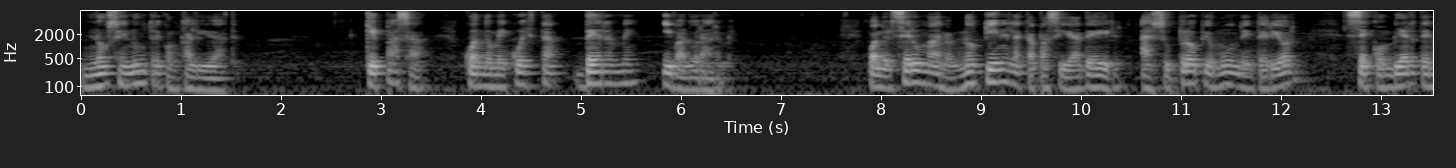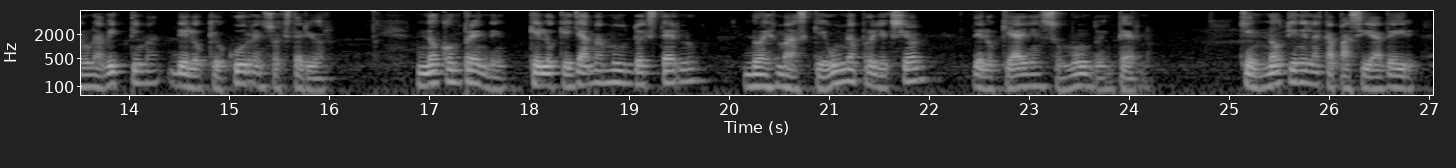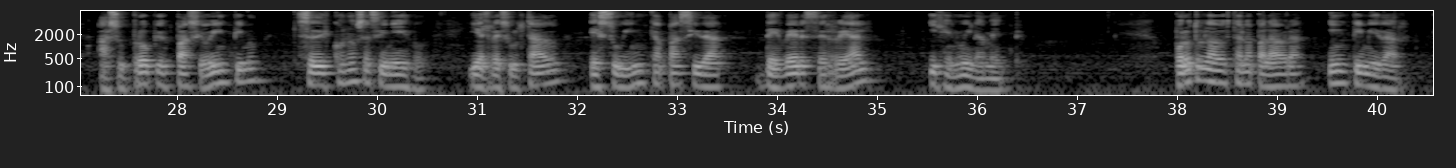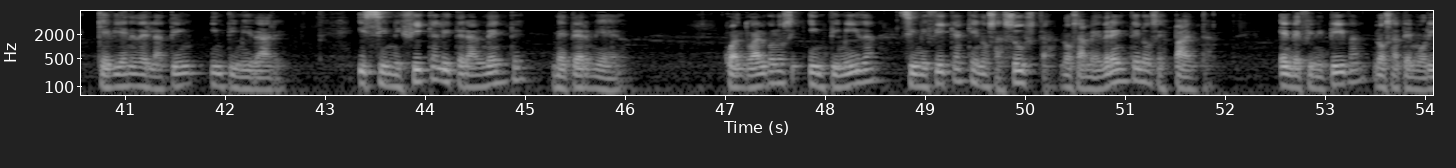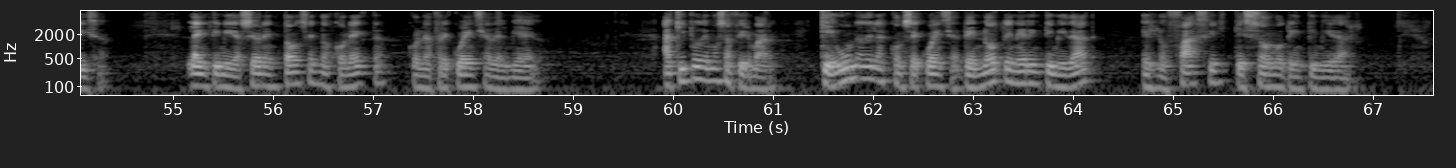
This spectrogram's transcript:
no se nutre con calidad? ¿Qué pasa cuando me cuesta verme y valorarme? Cuando el ser humano no tiene la capacidad de ir a su propio mundo interior, se convierte en una víctima de lo que ocurre en su exterior. No comprenden que lo que llama mundo externo no es más que una proyección de lo que hay en su mundo interno. Quien no tiene la capacidad de ir a su propio espacio íntimo se desconoce a sí mismo y el resultado es su incapacidad de verse real y genuinamente. Por otro lado está la palabra intimidar, que viene del latín intimidare y significa literalmente meter miedo. Cuando algo nos intimida, significa que nos asusta, nos amedrenta y nos espanta. En definitiva, nos atemoriza. La intimidación entonces nos conecta con la frecuencia del miedo. Aquí podemos afirmar que una de las consecuencias de no tener intimidad es lo fácil que somos de intimidar.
